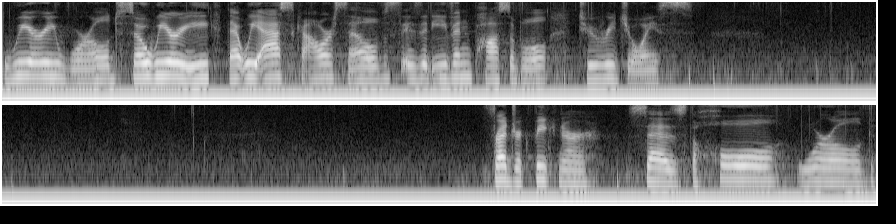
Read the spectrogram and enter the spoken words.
weary world, so weary that we ask ourselves is it even possible to rejoice? Frederick Buechner says the whole world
